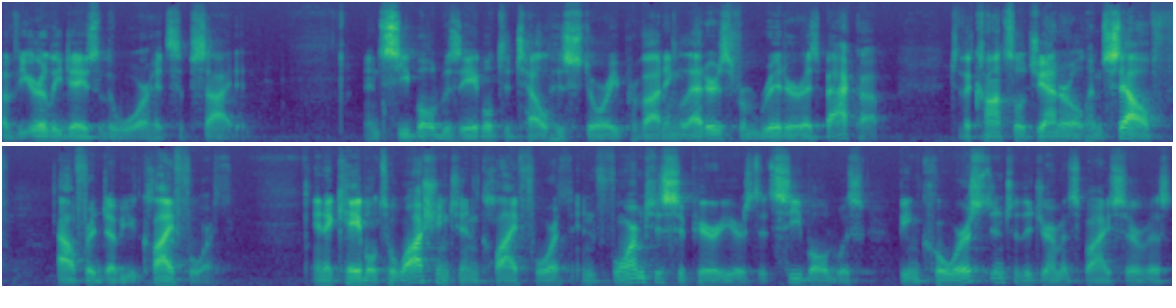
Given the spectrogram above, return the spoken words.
of the early days of the war had subsided. And Sebold was able to tell his story, providing letters from Ritter as backup to the consul general himself, Alfred W. Kliefoth. In a cable to Washington, Kliefoth informed his superiors that Sebold was being coerced into the German spy service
